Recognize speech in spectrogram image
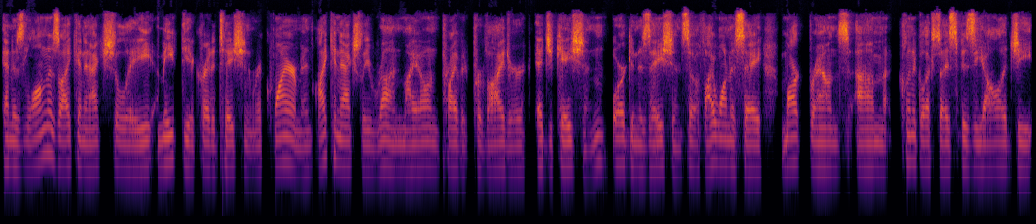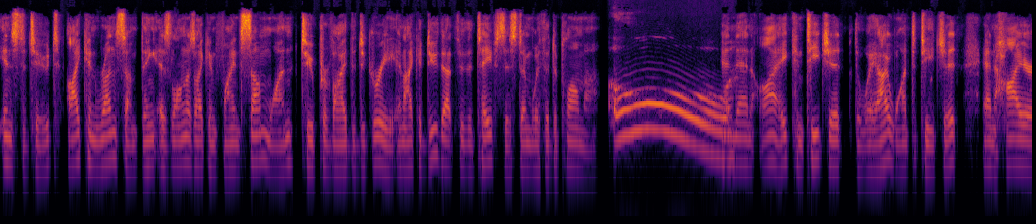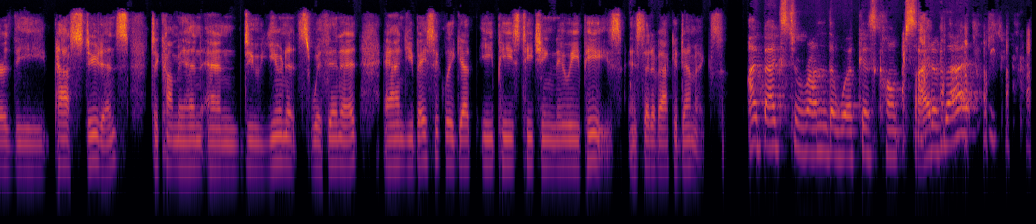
And as long as I can actually meet the accreditation requirement, I can actually run my own private provider education organization. So if I want to say Mark Brown's um, Clinical Exercise Physiology Institute, I can run something as long as I can find someone to provide the degree. And I could do that through the TAFE system with a diploma. Oh, And then I can teach it the way I want to teach it and hire the past students to come in and do units within it. And you basically get EPs teaching new EPs instead of academics. I bags to run the workers' comp side of that.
